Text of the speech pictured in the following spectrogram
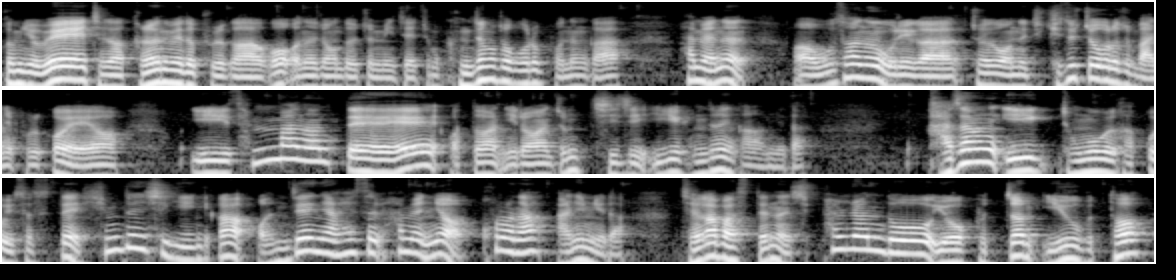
그럼 이제 왜 제가 그럼에도 불구하고 어느 정도 좀 이제 좀 긍정적으로 보는가 하면은 어 우선은 우리가 저희가 오늘 기술적으로 좀 많이 볼 거예요. 이 3만 원대의 어떠한 이러한 좀 지지 이게 굉장히 강합니다. 가장 이 종목을 갖고 있었을 때 힘든 시기가 언제냐 했을 하면요 코로나 아닙니다. 제가 봤을 때는 18년도 요 고점 이후부터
